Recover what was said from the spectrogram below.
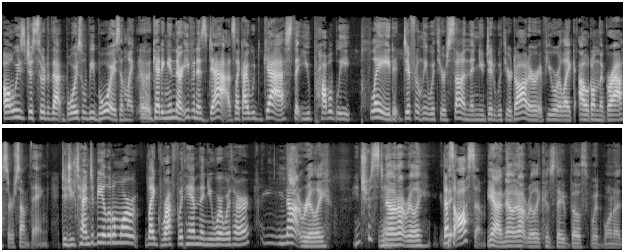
always just sort of that boys will be boys and like ugh, getting in there, even as dads. Like I would guess that you probably played differently with your son than you did with your daughter if you were like out on the grass or something. Did you tend to be a little more like rough with him than you were with her? Not really. Interesting. No, not really. That's They- awesome. Yeah, no, not really, because they both would want to,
